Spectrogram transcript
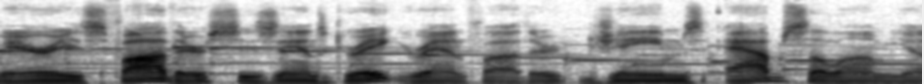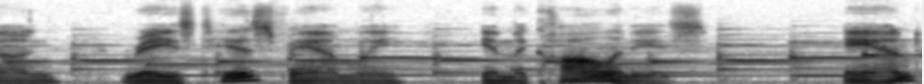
Mary's father, Suzanne's great grandfather, James Absalom Young, raised his family in the colonies. And,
